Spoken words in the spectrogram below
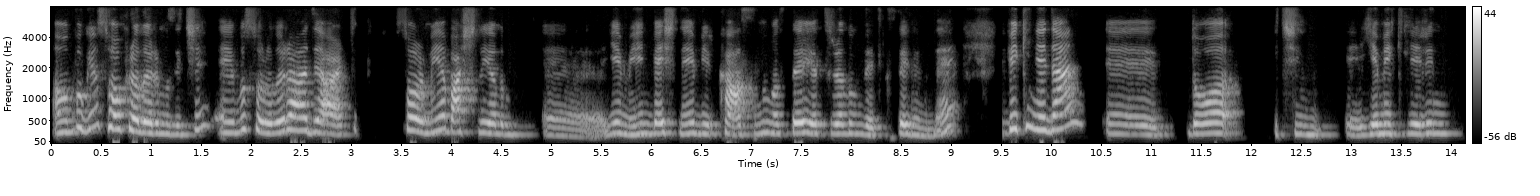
Ama bugün sofralarımız için e, bu soruları hadi artık sormaya başlayalım. E, yemeğin 5 neye bir kalsını masaya yatıralım dedik seninle. Peki neden e, doğa için e, yemeklerin,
